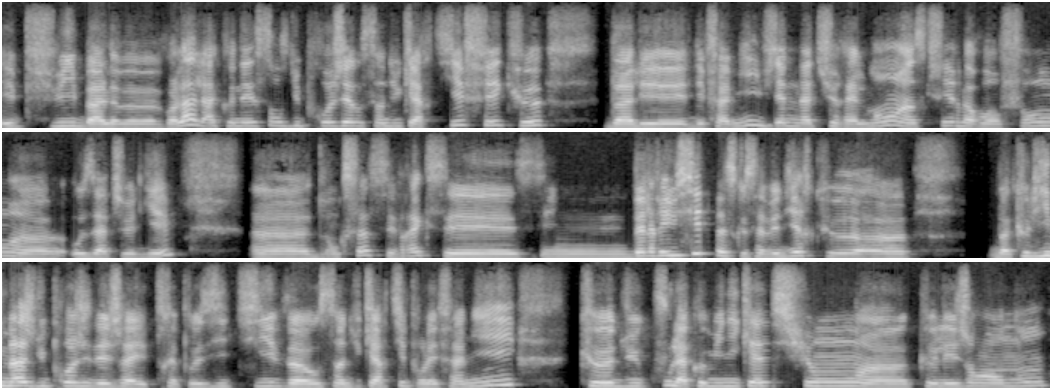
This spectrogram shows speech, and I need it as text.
et puis, bah, voilà, la connaissance du projet au sein du quartier fait que bah, les, familles viennent naturellement inscrire leurs enfants euh, aux ateliers. Euh, donc ça, c'est vrai que c'est une belle réussite parce que ça veut dire que, euh, bah, que l'image du projet déjà est très positive au sein du quartier pour les familles, que du coup la communication que les gens en ont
